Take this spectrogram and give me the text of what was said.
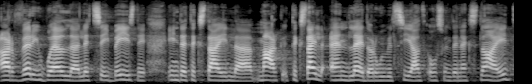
are very well, let's say, based in the textile market, textile and leather. We will see also in the next slide.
